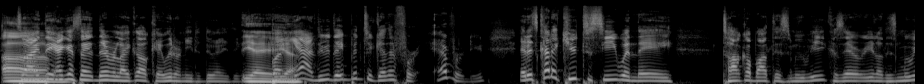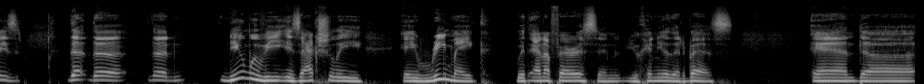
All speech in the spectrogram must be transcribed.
so I think I Um, guess they, they were like, okay, we don't need to do anything. Yeah, yeah, but yeah. dude, they've been together forever, dude. And it's kind of cute to see when they talk about this movie because they were, you know, this movie's the the the new movie is actually a remake with Anna Faris and Eugenio Derbez, and uh,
